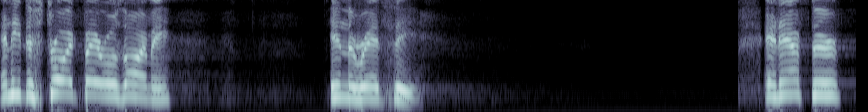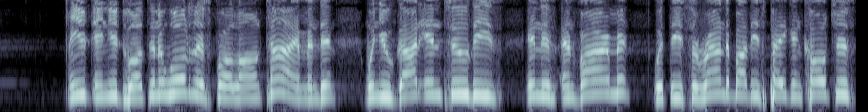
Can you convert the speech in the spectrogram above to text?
and he destroyed Pharaoh's army in the Red Sea. And after and you, and you dwelt in the wilderness for a long time. And then when you got into these, in this environment with these surrounded by these pagan cultures,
